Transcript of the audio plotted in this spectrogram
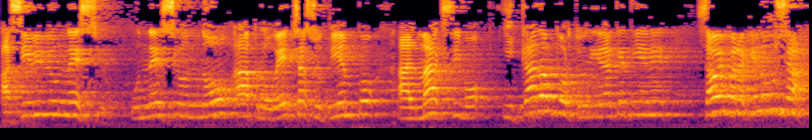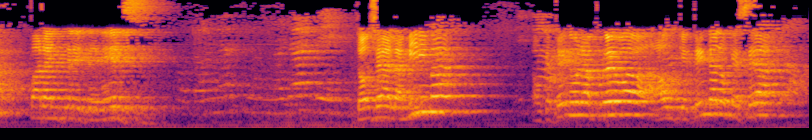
Así vive un necio. Un necio no aprovecha su tiempo al máximo y cada oportunidad que tiene, ¿sabe para qué lo usa? Para entretenerse. Entonces, a la mínima, aunque tenga una prueba, aunque tenga lo que sea,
